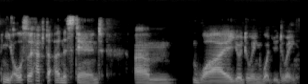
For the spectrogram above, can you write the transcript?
And you also have to understand um, why you're doing what you're doing.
